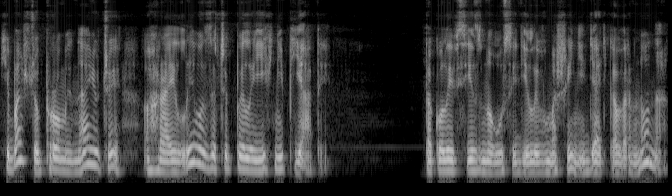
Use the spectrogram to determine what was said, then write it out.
хіба що, проминаючи, грайливо зачепили їхні п'яти. Та коли всі знову сиділи в машині дядька Вернона,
